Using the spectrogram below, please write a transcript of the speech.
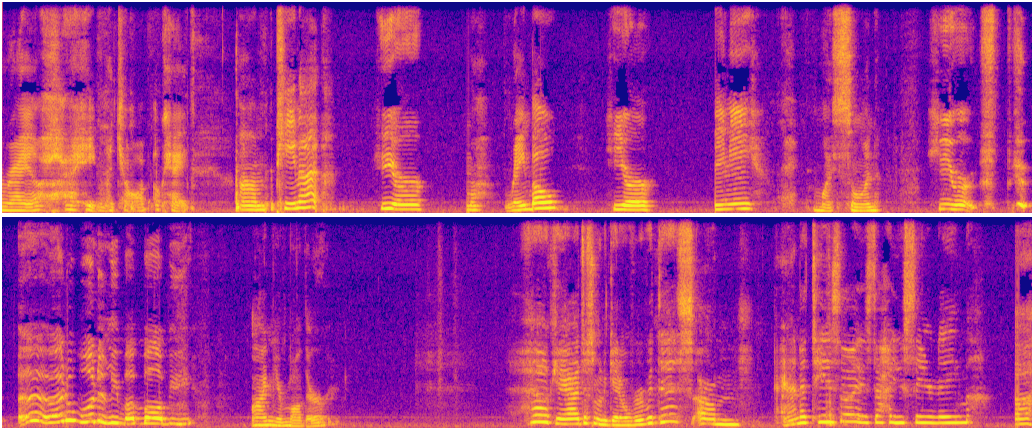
right. I hate my job. Okay. Um, Peanut, here. Um, Rainbow, here. Beanie, my son, here. I don't want to leave my mommy. I'm your mother. Okay, I just want to get over with this. Um, Anastasia, is that how you say your name? Uh,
